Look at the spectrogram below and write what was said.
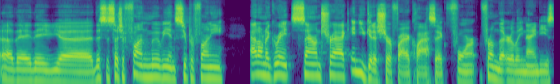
Uh, they they uh, this is such a fun movie and super funny. Add on a great soundtrack, and you get a surefire classic for, from the early '90s.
